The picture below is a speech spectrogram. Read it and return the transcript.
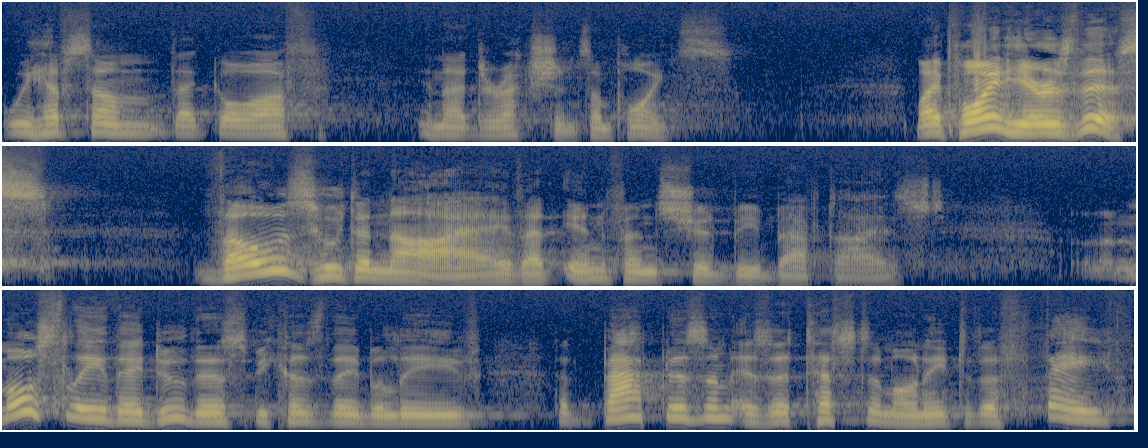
we have some that go off in that direction, some points. My point here is this those who deny that infants should be baptized, mostly they do this because they believe that baptism is a testimony to the faith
